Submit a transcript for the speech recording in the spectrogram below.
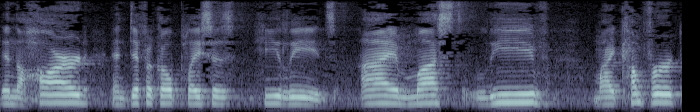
in the hard and difficult places he leads. I must leave my comfort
